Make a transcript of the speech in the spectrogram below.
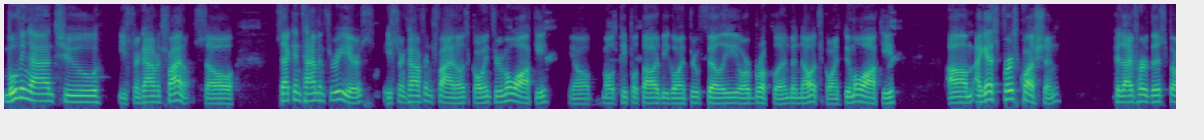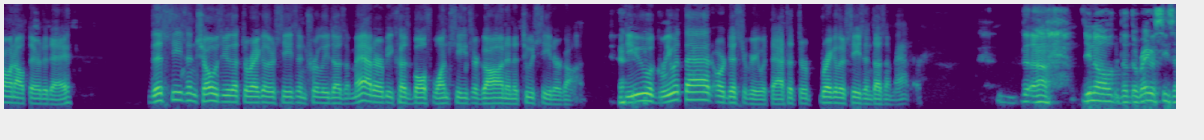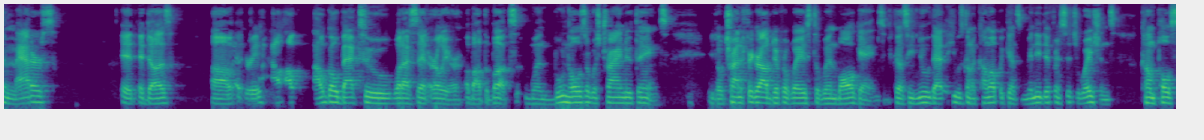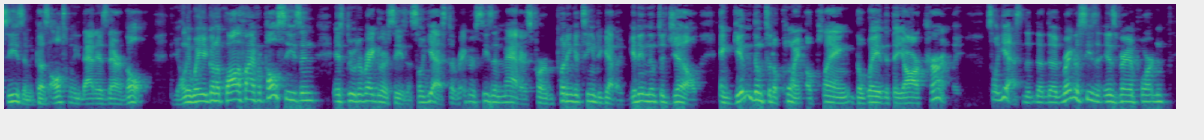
moving on to Eastern Conference Finals. So Second time in three years, Eastern Conference Finals, going through Milwaukee. You know, most people thought it'd be going through Philly or Brooklyn, but no, it's going through Milwaukee. Um, I guess first question, because I've heard this thrown out there today. This season shows you that the regular season truly doesn't matter because both one seeds are gone and a two seed are gone. Do you agree with that or disagree with that? That the regular season doesn't matter? The, uh, you know, the, the regular season matters it, it does. Uh, I agree. I'll, I'll, I'll go back to what I said earlier about the Bucks when Budenholzer was trying new things, you know, trying to figure out different ways to win ball games because he knew that he was going to come up against many different situations come postseason because ultimately that is their goal. The only way you're going to qualify for postseason is through the regular season. So yes, the regular season matters for putting a team together, getting them to gel, and getting them to the point of playing the way that they are currently. So yes, the, the, the regular season is very important.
